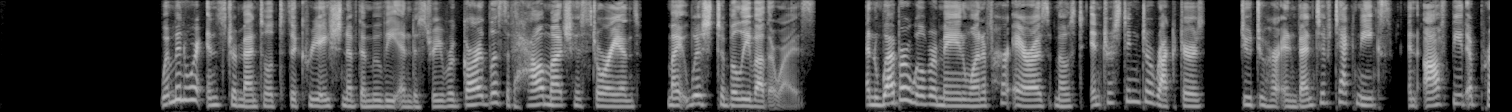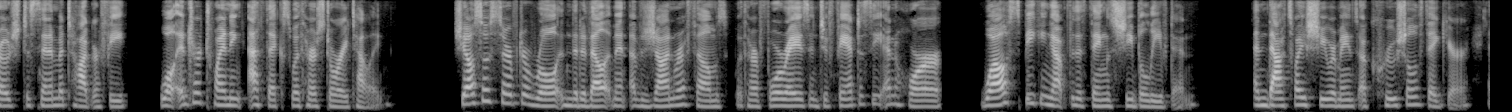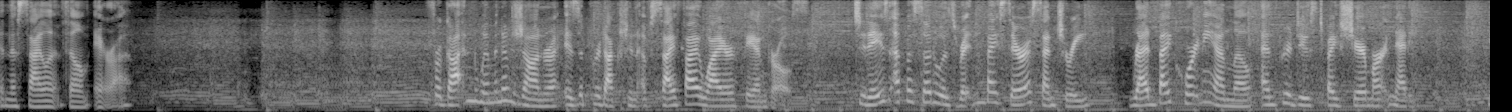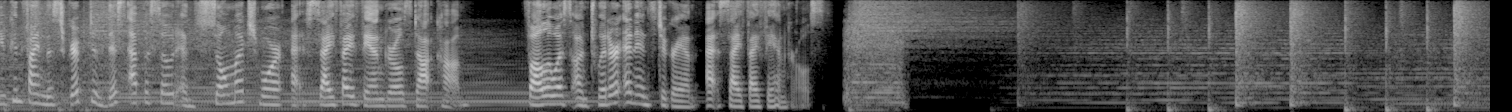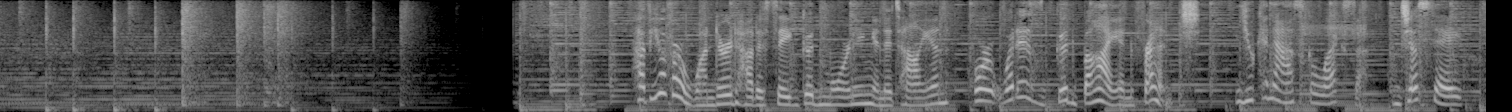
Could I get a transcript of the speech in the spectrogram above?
Women were instrumental to the creation of the movie industry, regardless of how much historians might wish to believe otherwise. And Weber will remain one of her era's most interesting directors due to her inventive techniques and offbeat approach to cinematography while intertwining ethics with her storytelling. She also served a role in the development of genre films with her forays into fantasy and horror while speaking up for the things she believed in and that's why she remains a crucial figure in the silent film era. Forgotten Women of Genre is a production of Sci Fi Wire Fangirls. Today's episode was written by Sarah Century, read by Courtney Enlow, and produced by Cher Martinetti. You can find the script of this episode and so much more at sci-fifangirls.com. Follow us on Twitter and Instagram at Sci Fi Fangirls. Have you ever wondered how to say good morning in Italian? Or what is goodbye in French? You can ask Alexa. Just say,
